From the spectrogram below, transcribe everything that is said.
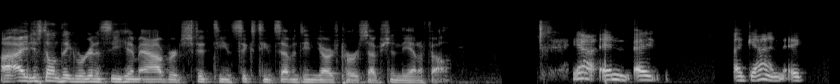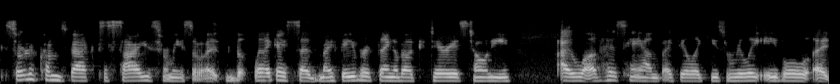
I just don't think we're going to see him average 15, 16, 17 yards per reception in the NFL. Yeah, and I, again, it sort of comes back to size for me. So, I, like I said, my favorite thing about Kadarius Toney, I love his hands. I feel like he's really able. Uh,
